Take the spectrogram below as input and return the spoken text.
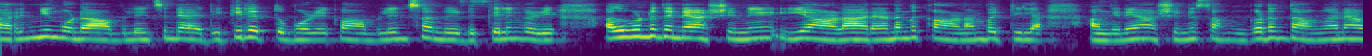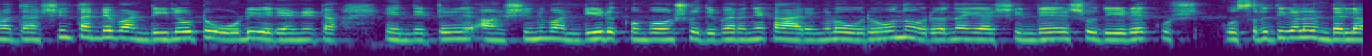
കരഞ്ഞും കൊണ്ട് ആംബുലൻസിന്റെ അരികിലെത്തുമ്പോഴേക്കും ആംബുലൻസ് അത് എടുക്കലും കഴിയും. അതുകൊണ്ട് തന്നെ അശ്വിന് ഈ ആൾ ആരാണെന്ന് കാണാൻ പറ്റില്ല. അങ്ങനെ അശ്വിന് സങ്കടം താങ്ങാനാവാതെ അശ്വിൻ തന്റെ വണ്ടിയിലോട്ട് ഓടി വരികയാണ് കേട്ടോ. എന്നിട്ട് അശ്വിന് വണ്ടി എടുക്കുമ്പോൾ ശ്രുതി പറഞ്ഞ കാര്യങ്ങൾ ഓരോന്നോരോന്നായി അശ്വിന്റെ ശ്രുതിയുടെ കുഷ് കുസൃതികളുണ്ടല്ലോ.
